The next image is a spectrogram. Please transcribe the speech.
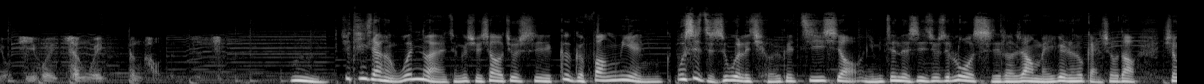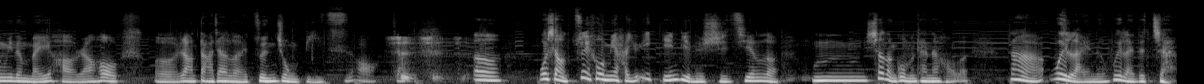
有机会成为更好的。嗯，就听起来很温暖。整个学校就是各个方面，你们不是只是为了求一个绩效，你们真的是就是落实了，让每一个人都感受到生命的美好，然后呃，让大家都来尊重彼此哦。是是是。呃，我想最后面还有一点点的时间了，嗯，校长跟我们谈谈好了。那未来呢？未来的展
